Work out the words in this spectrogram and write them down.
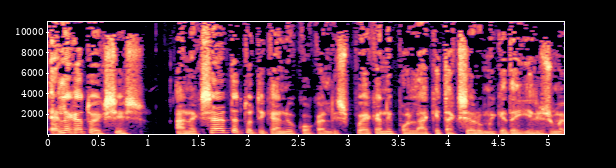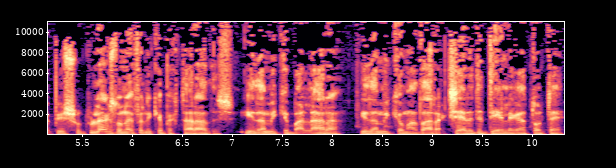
έλεγα το εξής. Ανεξάρτητα το τι κάνει ο Κόκαλης, που έκανε πολλά και τα ξέρουμε και δεν γυρίζουμε πίσω, τουλάχιστον έφερε και παιχταράδες. Είδαμε και μπαλάρα, είδαμε και ομαδάρα. Ξέρετε τι έλεγα τότε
